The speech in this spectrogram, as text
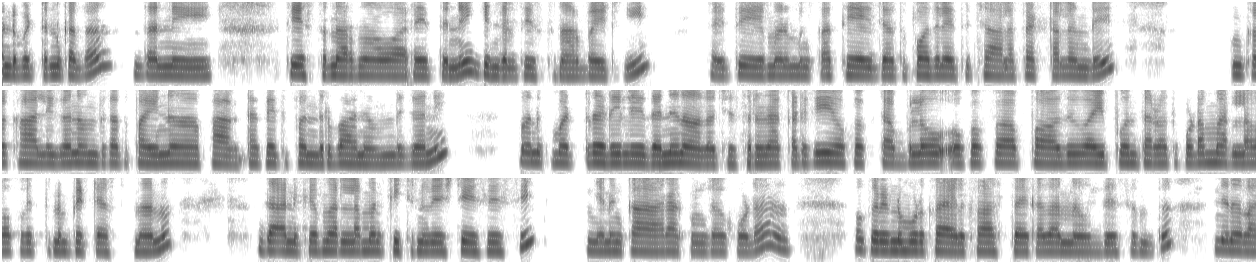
ఎండబెట్టాను కదా దాన్ని తీస్తున్నారు మా వారైతేనే గింజలు తీస్తున్నారు బయటికి. అయితే మనం ఇంకా తేజాత పొదలు అయితే చాలా పెట్టాలండి. ఇంకా ఖాళీగానే ఉంది కదా పైన పాకటాకైతే పందిరి బాగానే ఉంది కానీ మనకు మట్టి రెడీ లేదని నేను ఆలోచిస్తున్నాను. అక్కడికి ఒక్కొక్క టబ్లో ఒక్కొక్క పాదు అయిపోయిన తర్వాత కూడా మరలా ఒక విత్తనం పెట్టేస్తున్నాను. దానికే మరలా మన కిచెన్ వేస్ట్ వేసేసి నేను ఇంకా ఆ రకంగా కూడా ఒక రెండు మూడు కాయలు కాస్తాయి కదా అన్న ఉద్దేశంతో నేను అలా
